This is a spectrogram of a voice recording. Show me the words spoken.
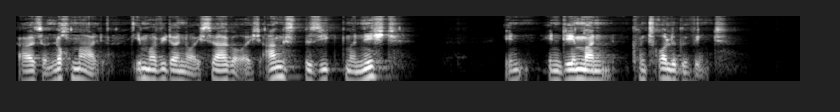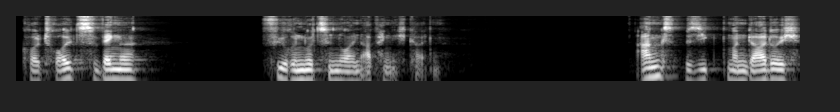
Also nochmal, immer wieder neu, ich sage euch, Angst besiegt man nicht, indem man Kontrolle gewinnt. Kontrollzwänge führen nur zu neuen Abhängigkeiten. Angst besiegt man dadurch,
